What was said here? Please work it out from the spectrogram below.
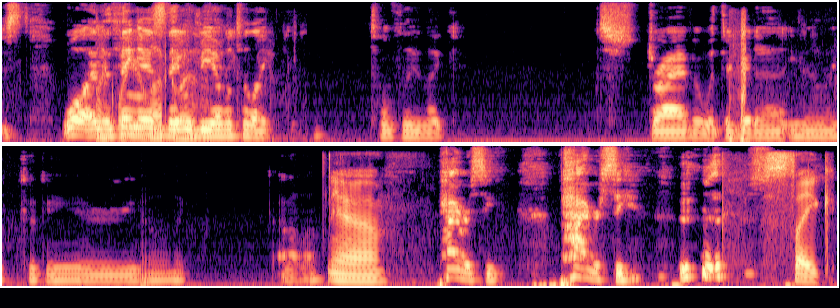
just well and Like the thing is they would be able to like hopefully like strive at what they're good at you know like cooking or you know like i don't know. Yeah, piracy. Piracy. It's like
